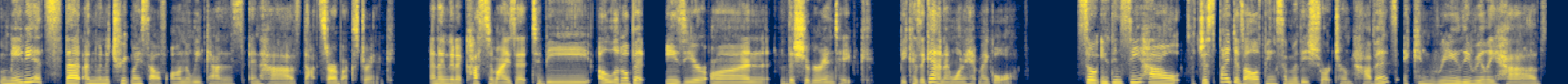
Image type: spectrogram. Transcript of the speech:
maybe it's that I'm going to treat myself on the weekends and have that Starbucks drink. And I'm going to customize it to be a little bit easier on the sugar intake because, again, I want to hit my goal. So you can see how just by developing some of these short term habits, it can really, really have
